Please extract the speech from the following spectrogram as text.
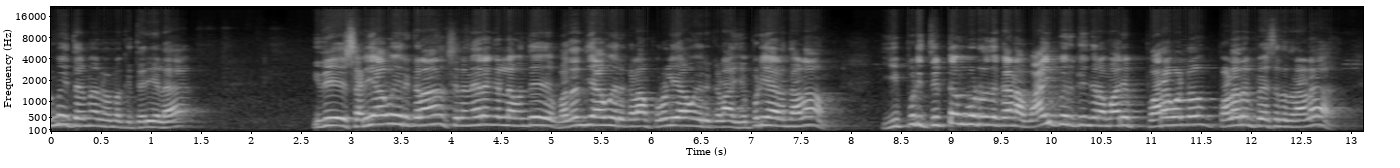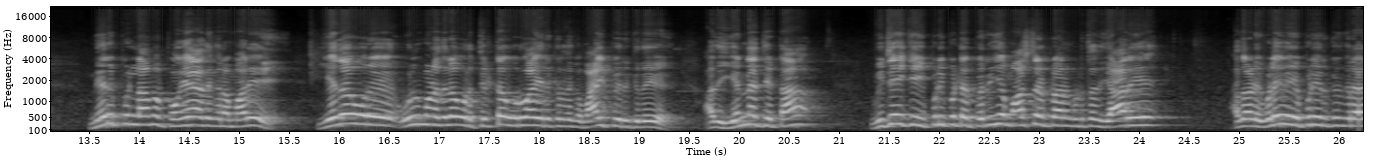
உண்மைத்தன்மை நமக்கு தெரியலை. இது சரியாகவும் இருக்கலாம் சில நேரங்களில் வந்து வதந்தியாகவும் இருக்கலாம் புரளியாகவும் இருக்கலாம். எப்படியாக இருந்தாலும் இப்படி திட்டம் போடுறதுக்கான வாய்ப்பு இருக்குங்கிற மாதிரி பரவலும் பலரும் பேசுகிறதுனால நெருப்பு இல்லாமல் புகையாதுங்கிற மாதிரி ஏதோ ஒரு உள்மனதில் ஒரு திட்டம் உருவாகி இருக்கிறதுக்கு வாய்ப்பு இருக்குது. அது என்ன திட்டம்? விஜய்க்கு இப்படிப்பட்ட பெரிய மாஸ்டர் பிளான் கொடுத்தது யார்? அதோடைய விளைவு எப்படி இருக்குங்கிற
